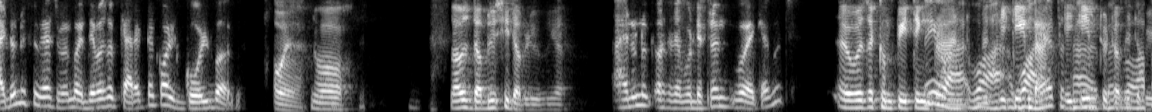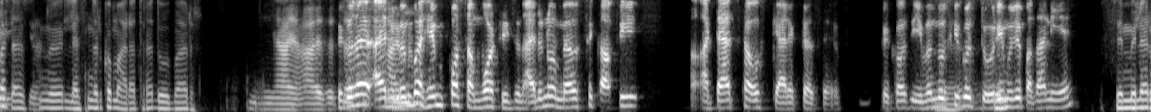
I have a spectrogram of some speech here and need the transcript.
I don't know if you guys remember, there was a character called Goldberg. Oh yeah. Oh, that was WCW. Yeah, I don't know, okay, वो different वो है क्या कुछ? it was a competing नहीं brand. वो but he came आया back. तो He came to वो वापस WWE. yeah. लेसनर को मारा था ना दो बार Yeah, yeah. I, Because I, I remember remember- him for somewhat reason. I don't know, मैं उससे काफ़ी attached था उस character से. Because even though उसकी Yeah, कोई story sim- मुझे पता नहीं है. सिमिलर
